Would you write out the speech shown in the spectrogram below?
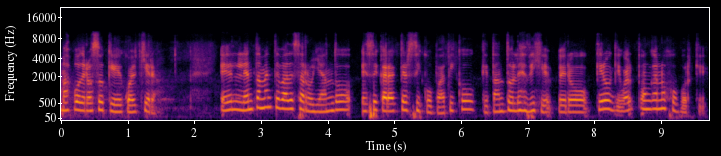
más poderoso que cualquiera él lentamente va desarrollando ese carácter psicopático que tanto les dije, pero quiero que igual pongan ojo porque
